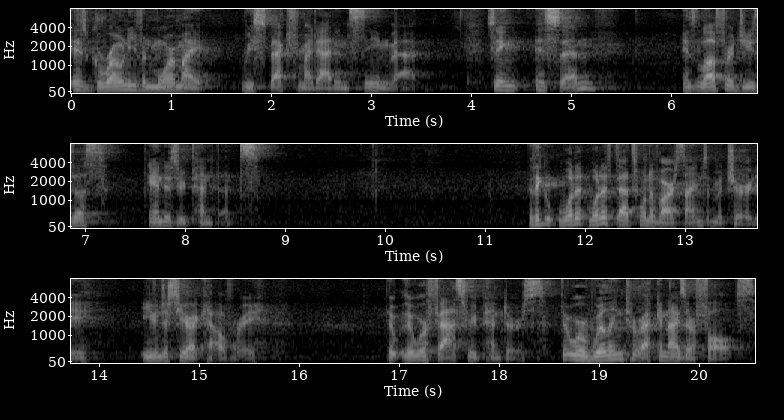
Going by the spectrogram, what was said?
has grown even more my respect for my dad in seeing that. Seeing his sin, his love for Jesus, and his repentance. I think, what if, what if that's one of our signs of maturity, even just here at Calvary? That, that we're fast repenters, that we're willing to recognize our faults.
